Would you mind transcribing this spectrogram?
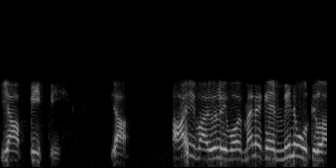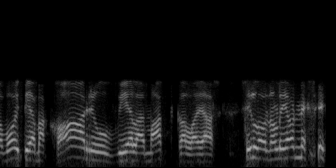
ja piti. Ja aivan yli voi, melkein minuutilla voiti ja mä kaariun vielä matkalla ja silloin oli onneksi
